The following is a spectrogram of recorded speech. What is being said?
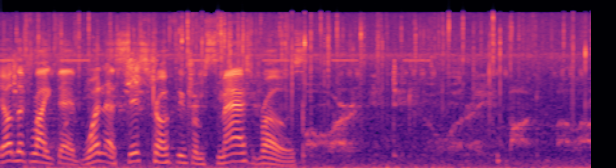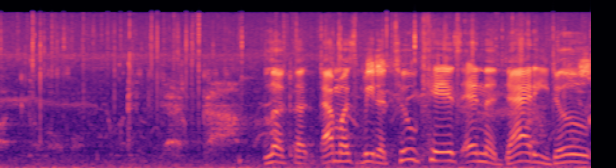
Y'all look like that one assist trophy from Smash Bros. Look, the, that must be the two kids and the daddy, dude.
